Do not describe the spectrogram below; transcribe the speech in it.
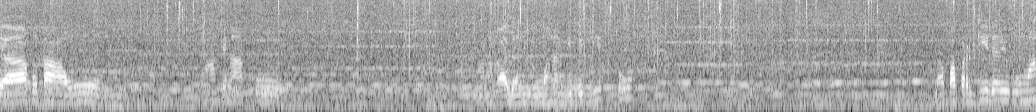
Iya, aku tahu. Maafin aku. Mana keadaan di rumah lagi begitu. Bapak pergi dari rumah.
